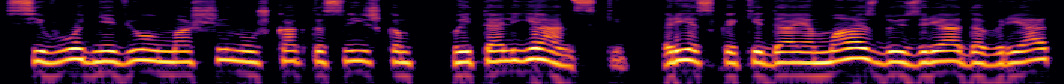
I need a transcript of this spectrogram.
сегодня вел машину уж как-то слишком по-итальянски, резко кидая Мазду из ряда в ряд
